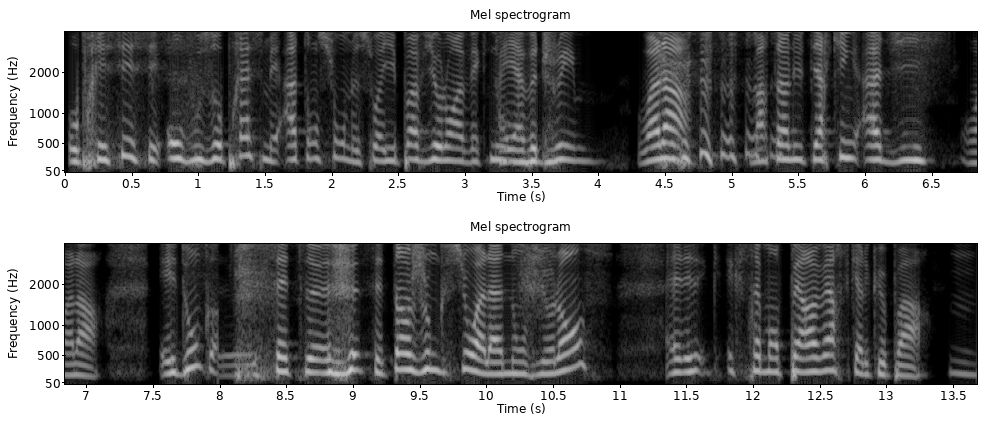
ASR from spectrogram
oppressées. C'est on vous oppresse, mais attention, ne soyez pas violents avec nous. I have a dream. Voilà, Martin Luther King a dit. Voilà. Et donc, euh, cette, euh, cette injonction à la non-violence, elle est extrêmement perverse quelque part. Mm.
